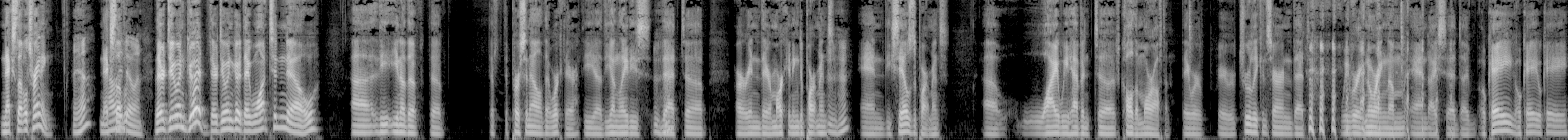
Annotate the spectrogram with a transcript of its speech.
Next Level Training. Yeah, Next How they level. doing? They're doing good. They're doing good. They want to know uh, the you know the the the, the personnel that work there, the uh, the young ladies Mhm. that uh, are in their marketing departments Mhm. and the sales departments. Uh, why we haven't uh, called them more often? They were they were truly concerned that we were ignoring them, and I said, uh, "Okay, okay, okay,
